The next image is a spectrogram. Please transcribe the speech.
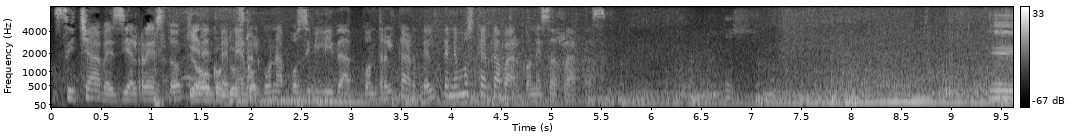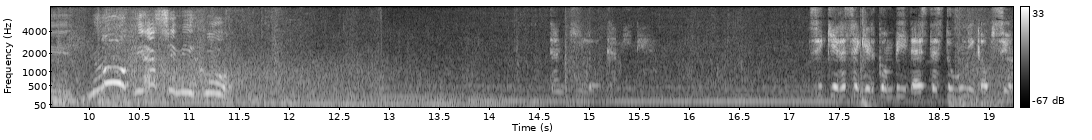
Si Chávez y el resto quieren tener alguna posibilidad contra el cártel, tenemos que acabar con esas ratas. Eh, ¡No! ¿Qué hace, mijo? Tranquilo. Si quieres seguir con vida, esta es tu única opción.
